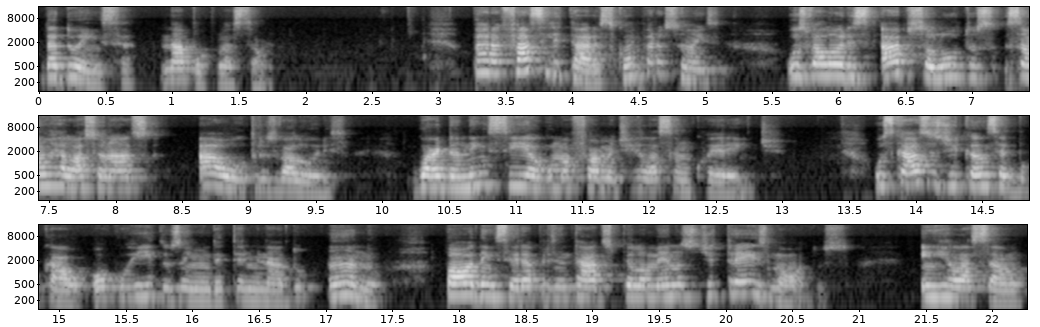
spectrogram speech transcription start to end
da doença na população. Para facilitar as comparações, os valores absolutos são relacionados a outros valores, guardando em si alguma forma de relação coerente. Os casos de câncer bucal ocorridos em um determinado ano podem ser apresentados pelo menos de três modos: em relação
